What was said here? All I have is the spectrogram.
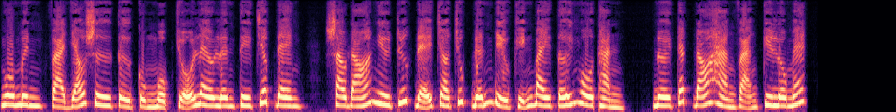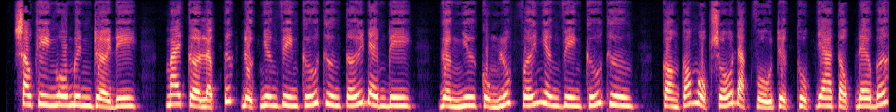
ngô minh và giáo sư từ cùng một chỗ leo lên tia chớp đen, sau đó như trước để cho chút đến điều khiển bay tới ngô thành, nơi cách đó hàng vạn km. Sau khi ngô minh rời đi, michael lập tức được nhân viên cứu thương tới đem đi, gần như cùng lúc với nhân viên cứu thương, còn có một số đặc vụ trực thuộc gia tộc delbert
